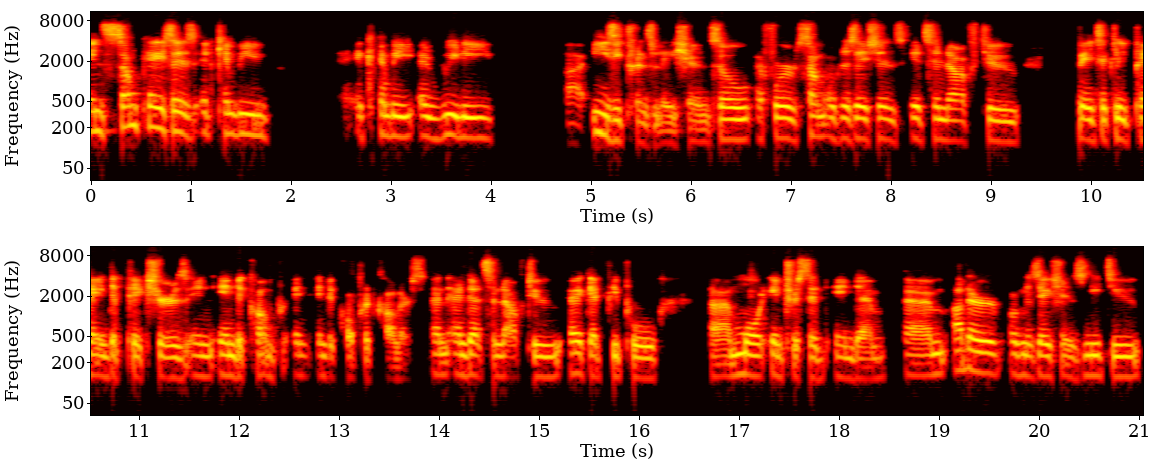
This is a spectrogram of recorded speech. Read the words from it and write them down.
in some cases, it can be it can be a really uh, easy translation. So uh, for some organizations, it's enough to basically paint the pictures in in the comp in, in the corporate colors, and and that's enough to uh, get people uh, more interested in them. Um, other organizations need to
